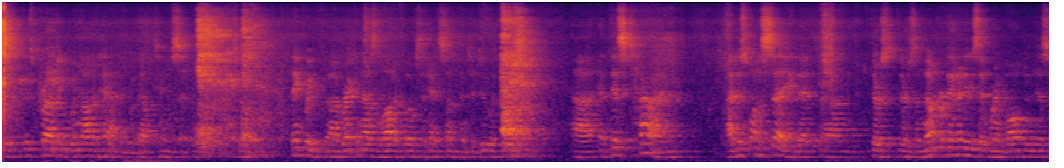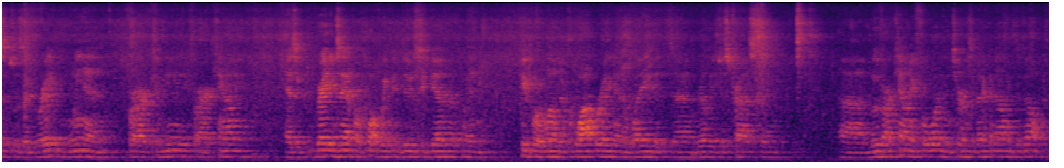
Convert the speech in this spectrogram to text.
This, this project would not have happened without Tim's support. So I think we've uh, recognized a lot of folks that had something to do with this. Uh, At this time, I just want to say that um, there's, there's a number of entities that were involved in this. This was a great win for our community, for our county, as a great example of what we can do together when people are willing to cooperate in a way that uh, really just tries to uh, move our county forward in terms of economic development.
